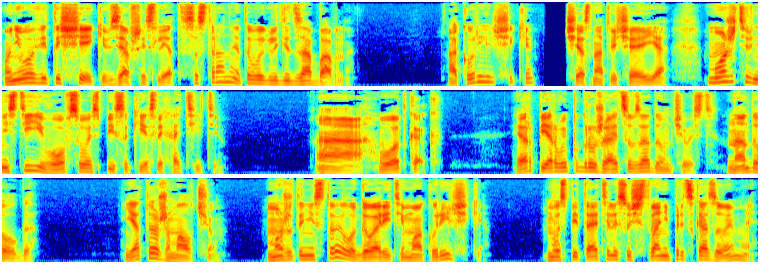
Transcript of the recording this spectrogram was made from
У него вид ищейки, взявший след. Со стороны это выглядит забавно. «О курильщике?» — честно отвечаю я. «Можете внести его в свой список, если хотите». «А, вот как». Эр первый погружается в задумчивость. Надолго. Я тоже молчу. Может, и не стоило говорить ему о курильщике? Воспитатели — существа непредсказуемые.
